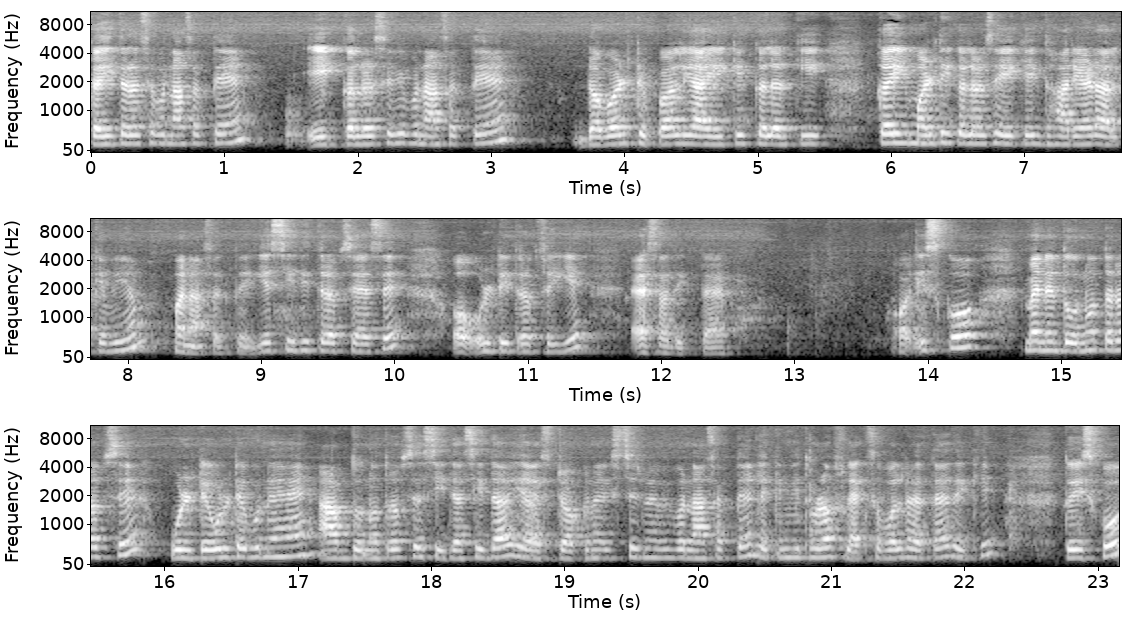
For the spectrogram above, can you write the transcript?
कई तरह से बना सकते हैं, एक कलर से भी बना सकते हैं डबल ट्रिपल या एक एक कलर की कई मल्टी कलर से एक एक धारियाँ डाल के भी हम बना सकते हैं। ये सीधी तरफ़ से ऐसे और उल्टी तरफ़ से ये ऐसा दिखता है। और इसको मैंने दोनों तरफ़ से उल्टे उल्टे बुने हैं। आप दोनों तरफ़ से सीधा सीधा या स्टॉक स्टिच में भी बना सकते हैं, लेकिन ये थोड़ा फ्लेक्सिबल रहता है, देखिए। तो इसको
